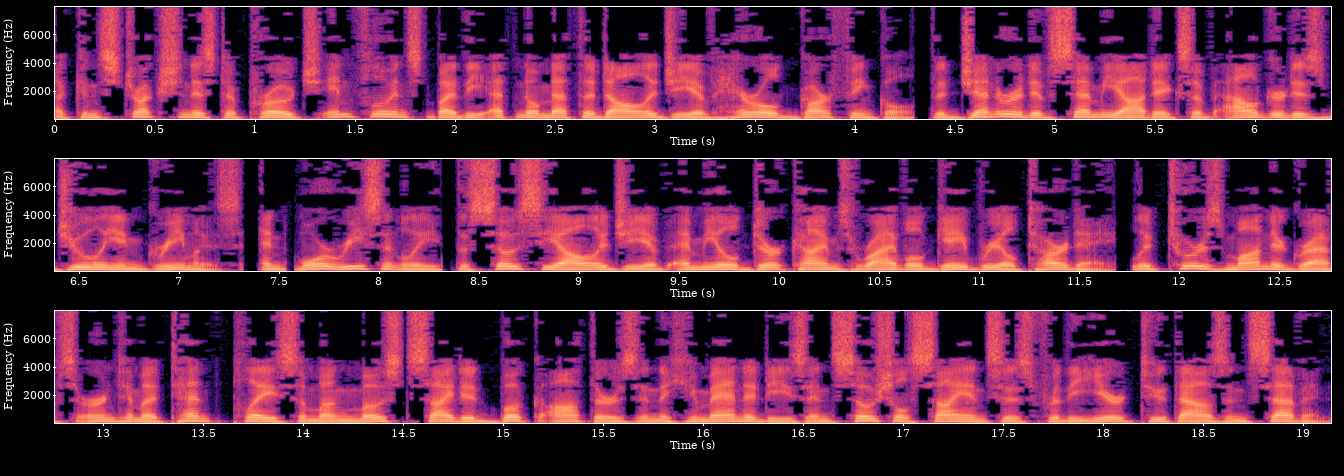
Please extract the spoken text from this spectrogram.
a constructionist approach influenced by the ethnomethodology of Harold Garfinkel, the generative semiotics of Algirdas Julian Greimas, and more recently, the sociology of Émile Durkheim's rival Gabriel Tarde. Latour's monographs earned him a 10th place among most cited book authors in the humanities and social sciences for the year 2007.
